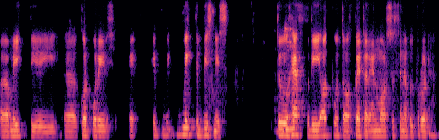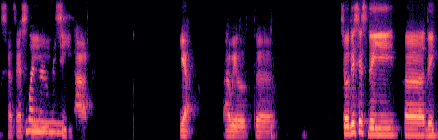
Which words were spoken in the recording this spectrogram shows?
uh, make the uh, corporate, it, it make the business to have the output of better and more sustainable products such as One the CER. Yeah, I will. Uh, so this is the uh, the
